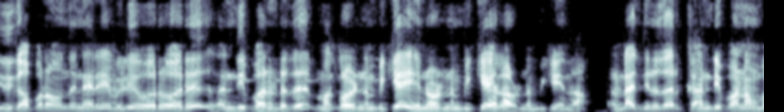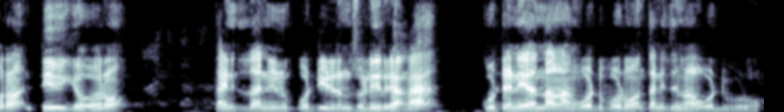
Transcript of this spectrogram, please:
இதுக்கப்புறம் வந்து நிறைய வெளியே வருவார். சந்திப்பாருன்றது மக்களோட நம்பிக்கை என்னோட நம்பிக்கை எல்லாரோட நம்பிக்கையும் தான். ரெண்டாயிரத்தி இருபதாறு கண்டிப்பாக நம்புகிறோம் டிவிக்கு வரும். தனித்து தான் நின்று போட்டிடுறேன்னு சொல்லியிருக்காங்க. கூட்டணியாக இருந்தாலும் நாங்கள் ஓட்டு போடுவோம். தனித்து ஓட்டு போடுவோம்.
